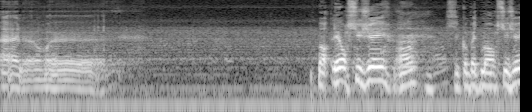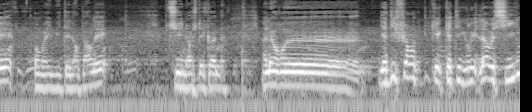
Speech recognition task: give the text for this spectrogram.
Alors, euh, bon, les hors-sujets, hein, c'est complètement hors-sujet. On va éviter d'en parler. Si, non, je déconne. Alors, euh, il y a différentes catégories. Là aussi,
